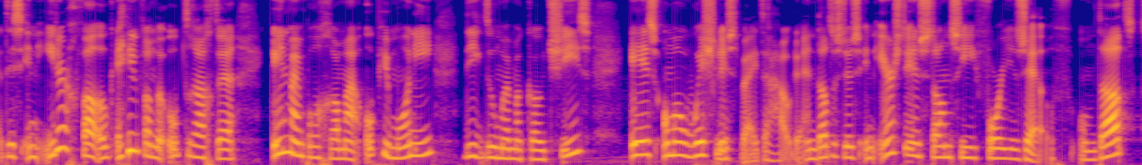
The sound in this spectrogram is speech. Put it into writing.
Het is in ieder geval ook een van de opdrachten in mijn programma Op Je Money, die ik doe met mijn coaches is om een wishlist bij te houden. En dat is dus in eerste instantie voor jezelf. Omdat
